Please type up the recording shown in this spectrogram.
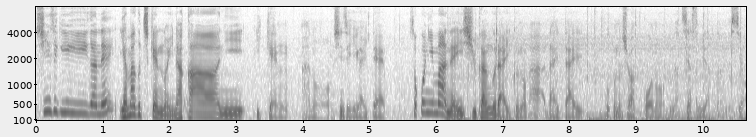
親戚がね山口県の田舎に一軒あの親戚がいてそこにまあね1週間ぐらい行くのが大体僕の小学校の夏休みだったんですよ。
